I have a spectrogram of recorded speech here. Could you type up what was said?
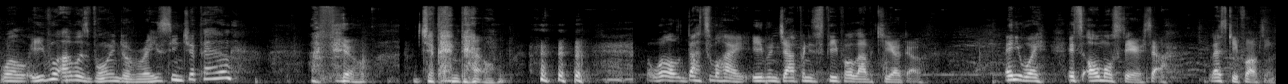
Well, even I was born and raised in Japan, I feel Japan down. well, that's why even Japanese people love Kyoto. Anyway, it's almost there, so let's keep walking.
